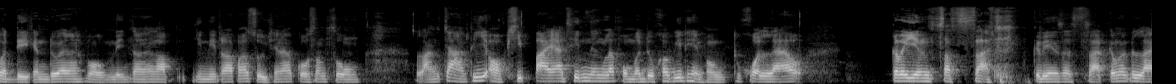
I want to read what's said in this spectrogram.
วัสดีกันด้วยนะครับผมยินดีต้อนรับ ยินดีต้อนรับเข้าสู่ช anel โกซัมซุงหลังจากที่ออกคลิปไปอาทิตย์หนึ่งแล้วผมมาดูความคิดเห็นของทุกคนแล้ว เกรียนสัสสัสเกรียนสัสสัสก็ไม่เป็นไร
